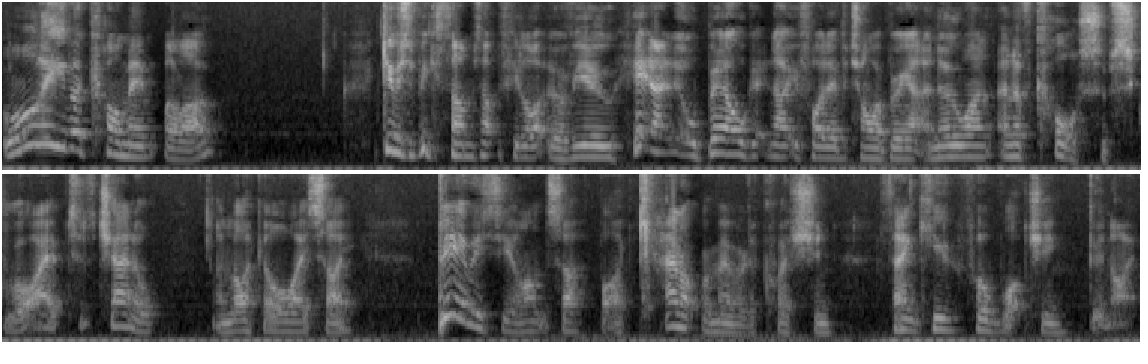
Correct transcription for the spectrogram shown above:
leave a comment below. Give us a big thumbs up if you like the review. Hit that little bell, get notified every time I bring out a new one. And of course, subscribe to the channel. And like I always say, beer is the answer, but I cannot remember the question. Thank you for watching. Good night.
